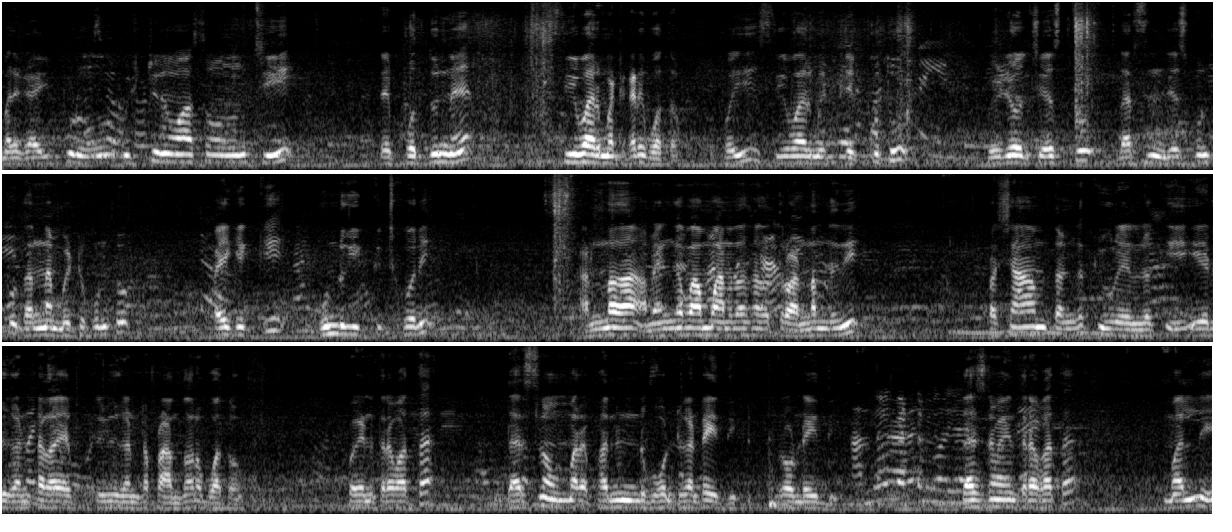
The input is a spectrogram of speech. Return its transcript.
మరి ఇప్పుడు విష్ణు నివాసం నుంచి రేపు పొద్దున్నే శ్రీవారి మెట్ట కాడికి పోతాం. పోయి శ్రీవారి మెట్టు ఎక్కుతూ వీడియోలు చేస్తూ దర్శనం చేసుకుంటూ దండం పెట్టుకుంటూ పైకెక్కి గుండుకి ఎక్కించుకొని అన్న వెంగమామ అన్నదానం అన్నం తిని ప్రశాంతంగా క్యూ లైన్లోకి ఏడు గంటల ఎనిమిది గంటల ప్రాంతంలో పోతాం. పోయిన తర్వాత దర్శనం మరి పన్నెండు ఒంటి గంట అయింది రెండు అయింది. దర్శనం అయిన తర్వాత మళ్ళీ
